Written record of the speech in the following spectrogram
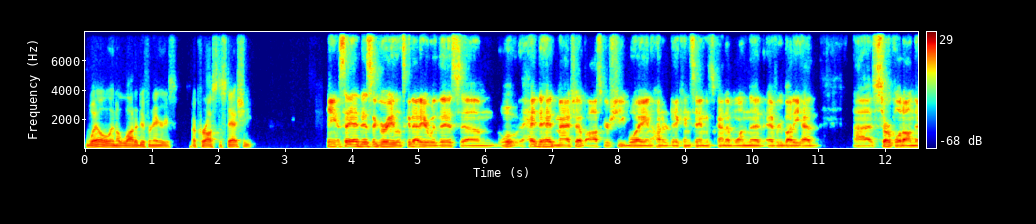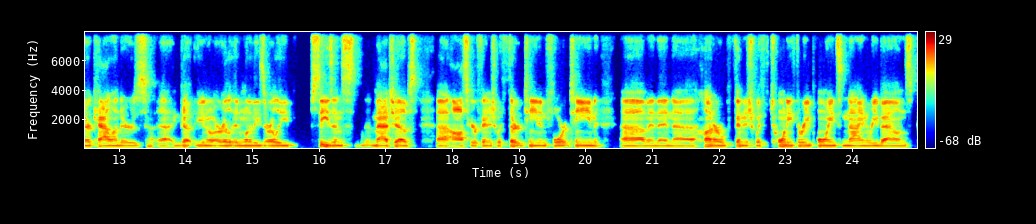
well in a lot of different areas across the stat sheet. Can't say I disagree. Let's get out of here with this. Um, head to head matchup: Oscar Tshiebwe and Hunter Dickinson. It's kind of one that everybody had uh, circled on their calendars. Uh, you know, early in one of these early seasons matchups, uh, Oscar finished with 13 and 14, um, and then uh, Hunter finished with 23 points, nine rebounds,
